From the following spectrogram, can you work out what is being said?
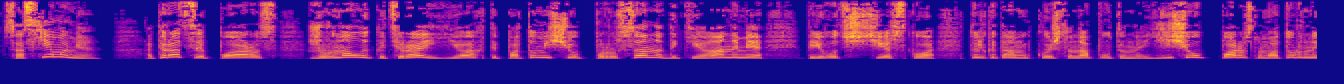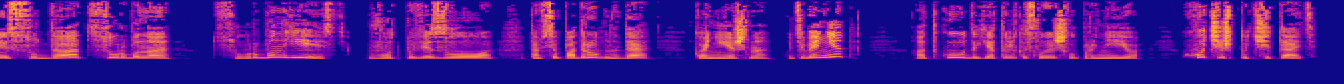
Со схемами? Операция «Парус», журналы «Катера и яхты», потом еще «Паруса над океанами», перевод с чешского, только там кое-что напутано. Еще парусно-моторные суда Цурбана. Цурбан есть? Вот повезло. Там все подробно, да? Конечно. У тебя нет? Откуда? Я только слышал про нее. Хочешь почитать?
